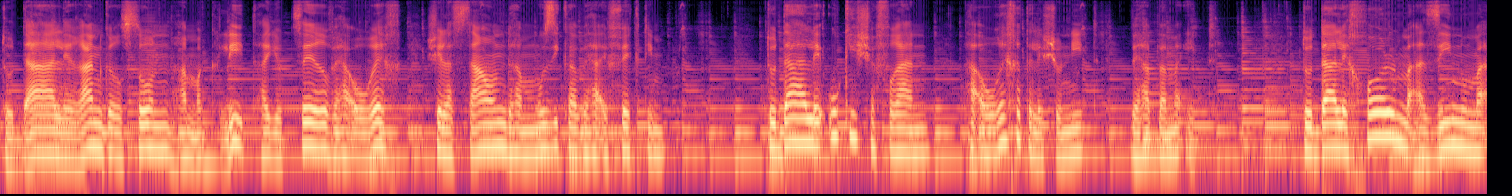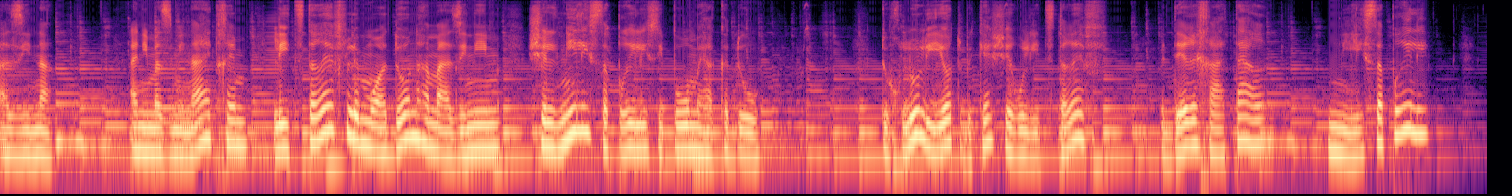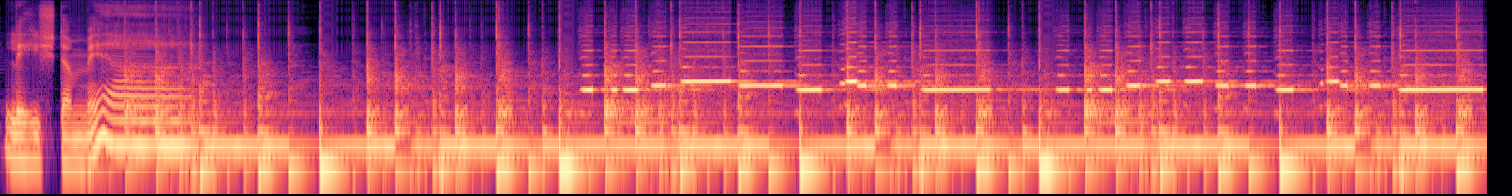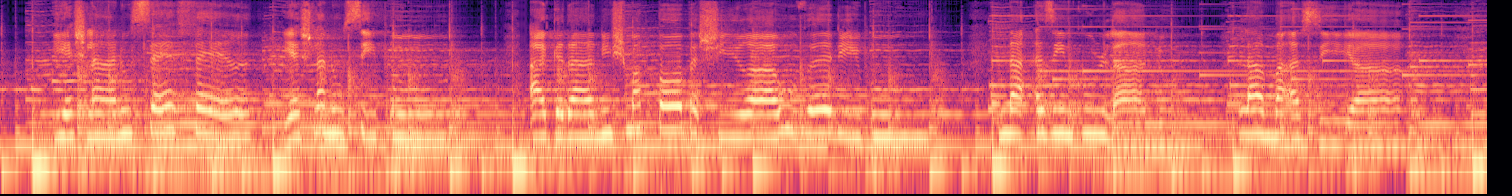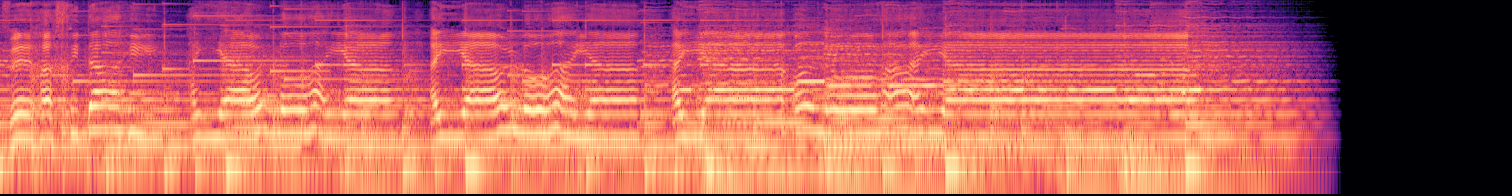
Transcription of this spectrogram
תודה לרן גרסון, המקליט, היוצר והעורך של הסאונד, המוזיקה והאפקטים. תודה לאוקי שפרן, העורכת הלשונית והבמאית. תודה לכל מאזין ומאזינה. אני מזמינה אתכם להצטרף למועדון המאזינים של נילי ספרי לי סיפור מהכדור. תוכלו להיות בקשר ולהצטרף בדרך האתר נילי ספרי לי. להשתמע. יש לנו ספר, יש לנו סיפור, אגדה נשמע פה בשירה ובדיבור. נאזין כולנו למעשייה, והחידה היא היה או לא היה, היה או לא היה, היה או לא היה.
